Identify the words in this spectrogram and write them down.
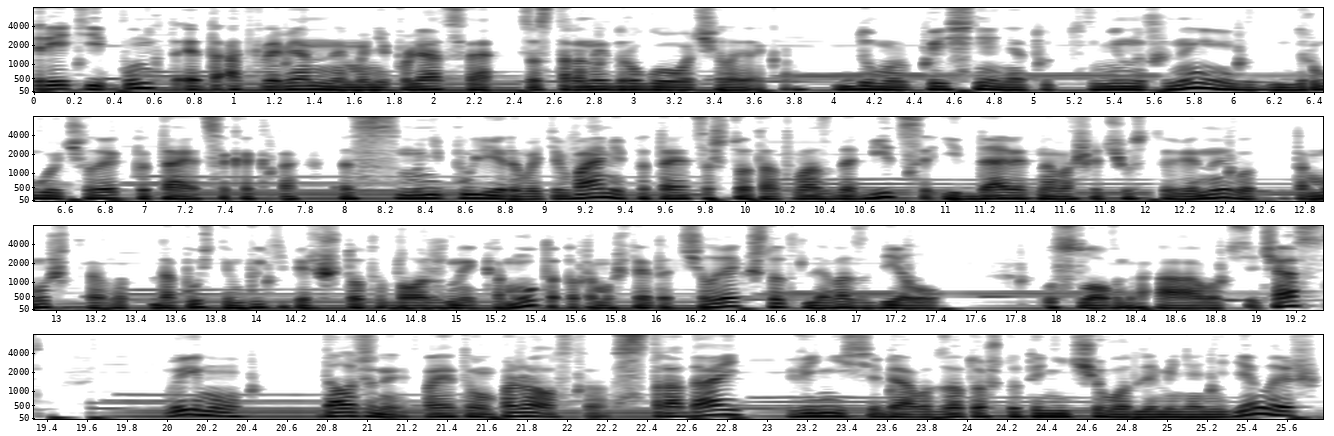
Третий пункт — это откровенная манипуляция со стороны другого человека. Думаю, пояснения тут не нужны. Другой человек пытается как-то сманипулировать вами, пытается что-то от вас добиться и давит на ваше чувство вины, вот потому что, вот, допустим, вы теперь что-то должны кому-то, потому что этот человек что-то для вас сделал, условно. А вот сейчас вы ему должны. Поэтому, пожалуйста, страдай, вини себя вот за то, что ты ничего для меня не делаешь,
